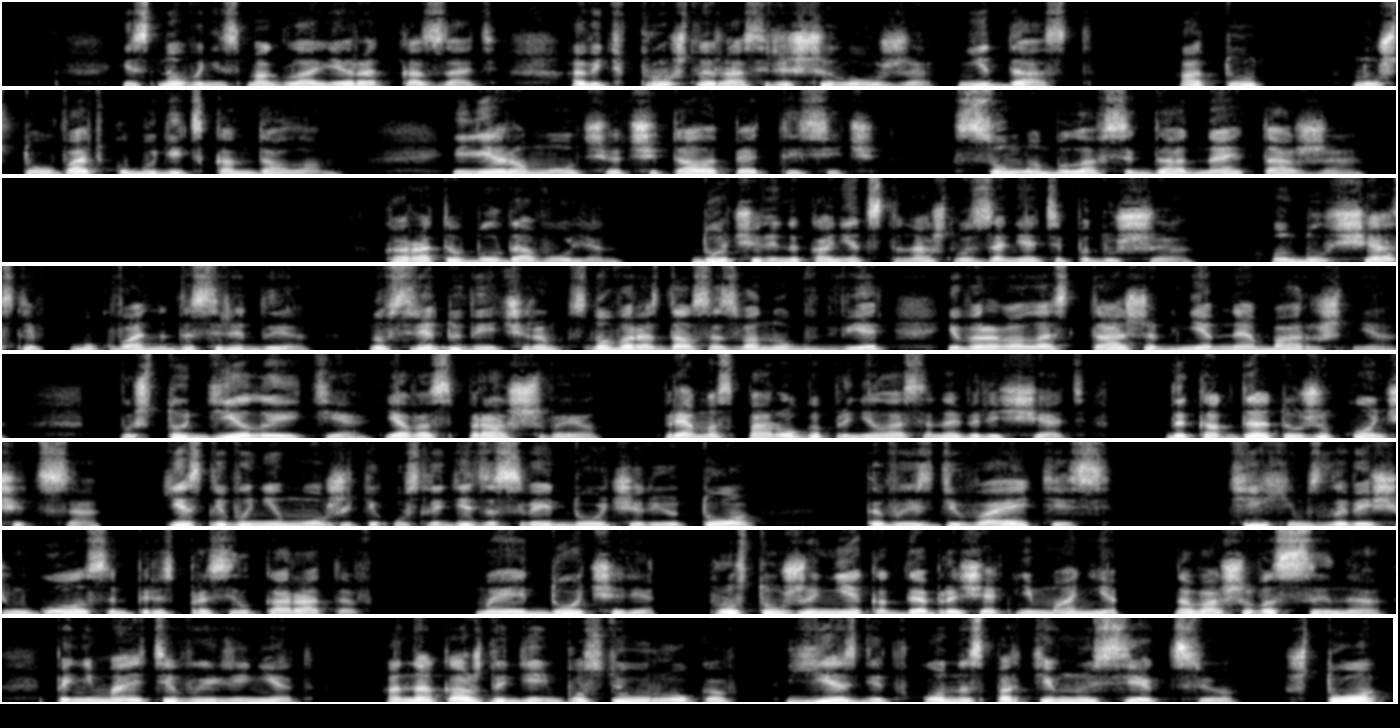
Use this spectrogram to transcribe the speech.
И снова не смогла Лера отказать. А ведь в прошлый раз решила уже, не даст. А тут, ну что, Вадьку будить скандалом? И Лера молча отсчитала пять тысяч. Сумма была всегда одна и та же. Каратов был доволен. Дочери наконец-то нашлось занятие по душе. Он был счастлив буквально до среды, но в среду вечером снова раздался звонок в дверь, и ворвалась та же гневная барышня. «Вы что делаете?» – я вас спрашиваю. Прямо с порога принялась она верещать. «Да когда это уже кончится? Если вы не можете уследить за своей дочерью, то...» «Да вы издеваетесь?» Тихим, зловещим голосом переспросил Каратов. «Моей дочери просто уже некогда обращать внимание на вашего сына. Понимаете вы или нет? Она каждый день после уроков Ездит в конно-спортивную секцию. Что?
